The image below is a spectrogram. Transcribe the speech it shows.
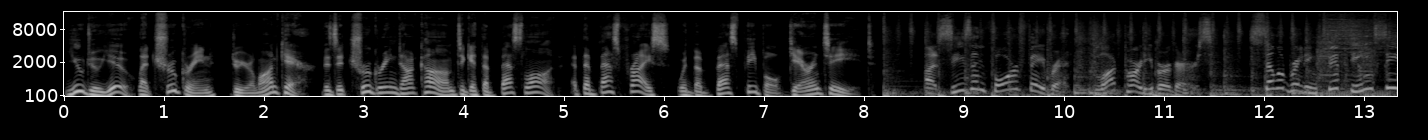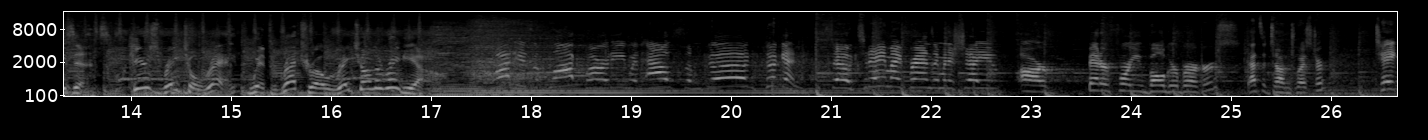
You do you. Let TruGreen do your lawn care. Visit trugreen.com to get the best lawn at the best price with the best people guaranteed. A season four favorite, Block Party Burgers. Celebrating 15 seasons. Here's Rachael Ray with Retro Rach on the radio. What is a block party without some good cooking? So today, my friends, I'm going to show you our better for you bulgur burgers. That's a tongue twister. Take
